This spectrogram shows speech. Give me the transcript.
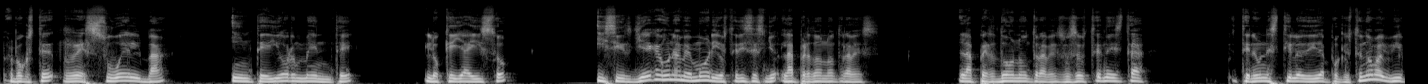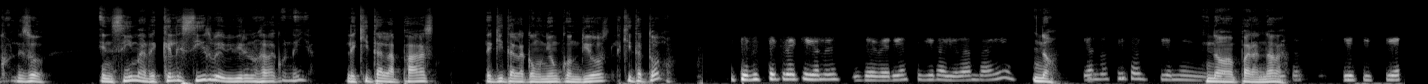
pero porque usted resuelva interiormente lo que ella hizo. Y si llega una memoria, usted dice, Señor, la perdono otra vez. La perdono otra vez. O sea, usted necesita tener un estilo de vida porque usted no va a vivir con eso encima. ¿De qué le sirve vivir enojada con ella? Le quita la paz, le quita la comunión con Dios, le quita todo. ¿Usted cree que yo les debería seguir ayudando a ella? No. Ya los hijos tienen... No, para nada. 17.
